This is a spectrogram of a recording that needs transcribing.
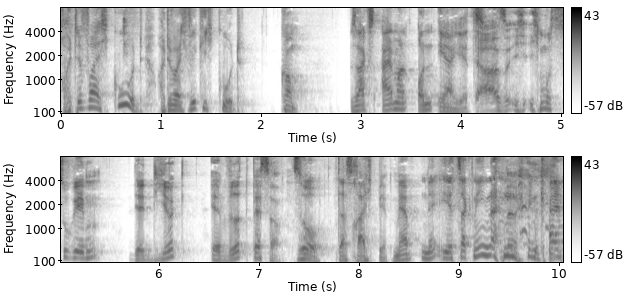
Heute war ich gut. Heute war ich wirklich gut. Komm, sag's einmal on air jetzt. Ja, also ich, ich muss zugeben, der Dirk, er wird besser. So, das reicht mir. Mehr, ne, jetzt sag nicht, nein, nein, kein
